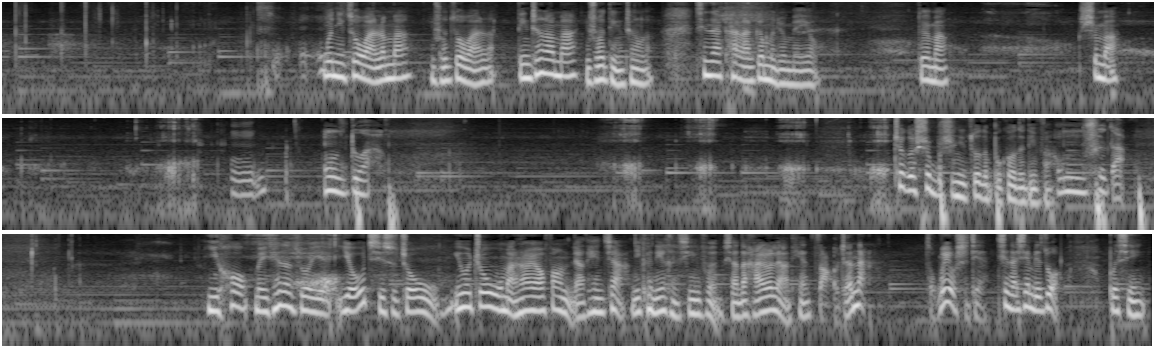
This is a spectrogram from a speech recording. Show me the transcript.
问你做完了吗？你说做完了。订正了吗？你说订正了。现在看来根本就没有，对吗？是吗？嗯，嗯，对。这个是不是你做的不够的地方？嗯，是的。以后每天的作业，尤其是周五，因为周五马上要放两天假，你肯定很兴奋，想的还有两天，早着呢，总会有时间。现在先别做，不行。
